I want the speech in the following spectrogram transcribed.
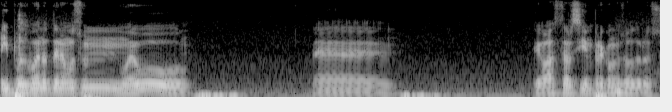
Y pues bueno, tenemos un nuevo... eh, que va a estar siempre con nosotros.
